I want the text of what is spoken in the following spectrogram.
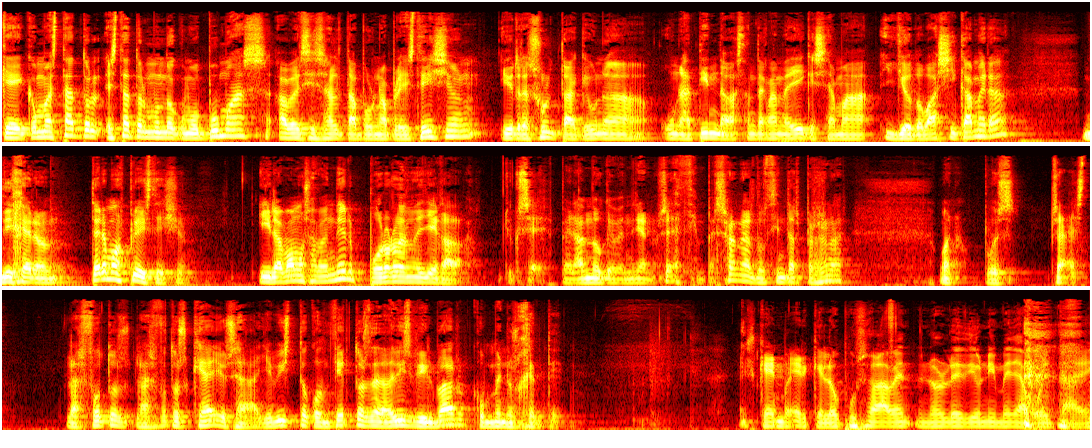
Que como está, to- está todo el mundo como Pumas, a ver si salta por una PlayStation, y resulta que una, una tienda bastante grande allí que se llama Yodobashi Camera, dijeron, tenemos PlayStation, y la vamos a vender por orden de llegada. Yo qué sé, esperando que vendrían, no sé, 100 personas, 200 personas. Bueno, pues, o sea, las fotos, las fotos que hay, o sea, yo he visto conciertos de David Bilbar con menos gente. Es que el que lo puso a la venta no le dio ni media vuelta, ¿eh?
